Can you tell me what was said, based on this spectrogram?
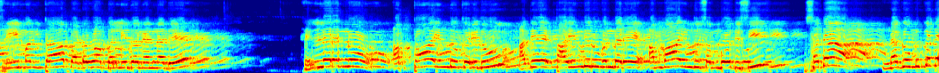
ಶ್ರೀಮಂತ, ಬಡವ ಬಲ್ಲಿದನೆನ್ನದೆ ಎಲ್ಲರನ್ನು ಅಪ್ಪ ಎಂದು ಕರೆದು, ಅದೇ ತಾಯಂದಿರು ಬಂದರೆ ಅಮ್ಮ ಎಂದು ಸಂಬೋಧಿಸಿ, ಸದಾ ನಗುಮುಖದ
